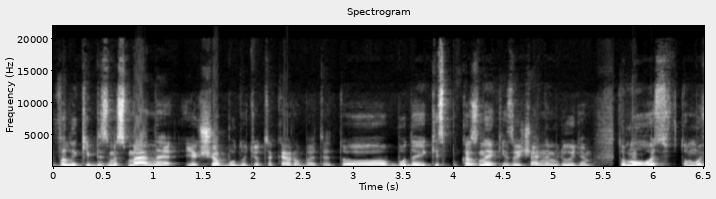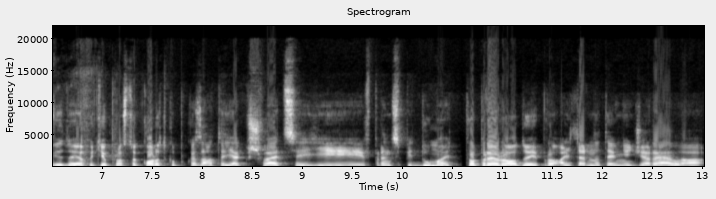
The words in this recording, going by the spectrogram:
великі бізнесмени, якщо будуть отаке робити, то буде якийсь показник і звичайним людям. Тому ось в тому відео я хотів просто коротко показати, як в Швеції в принципі думають про природу і про альтернативні джерела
